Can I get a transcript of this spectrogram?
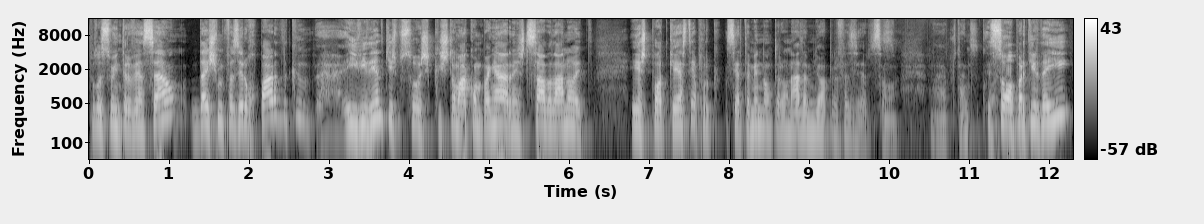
pela sua intervenção. Deixe-me fazer o reparo de que é evidente que as pessoas que estão a acompanhar neste sábado à noite este podcast é porque certamente não terão nada melhor para fazer. São, é? Portanto, claro. só a partir daí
